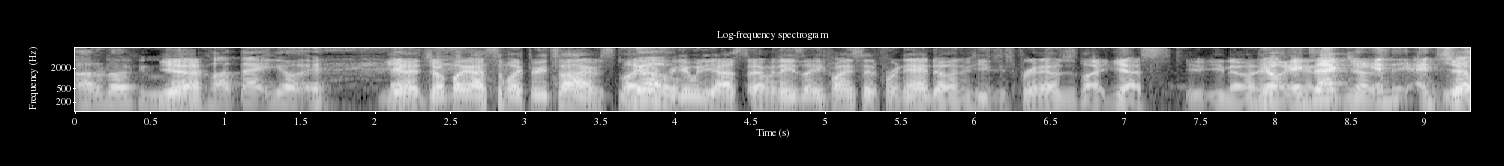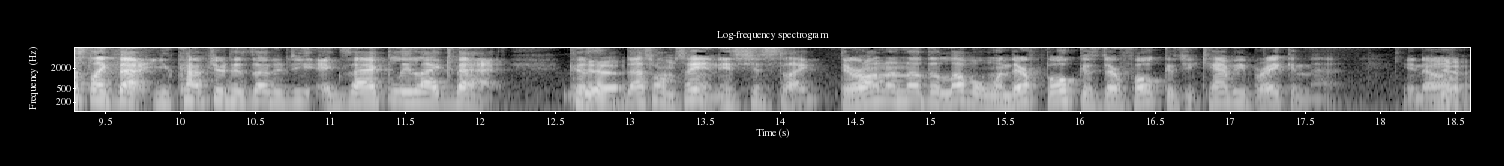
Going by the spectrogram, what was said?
I don't know if you, Yeah. caught that. Yo Yeah, Joe Buck asked him like three times. Like Yo. I forget what he asked him, and he's like, he finally said Fernando, and he just Fernando was just like, yes, you, you know. Yo, exactly. And, yes. and Yeah. just like that. You captured his energy exactly like that. Because Yeah. that's what I'm saying. It's just like they're on another level. When they're focused, they're focused. You can't be breaking that. You know? Yeah.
